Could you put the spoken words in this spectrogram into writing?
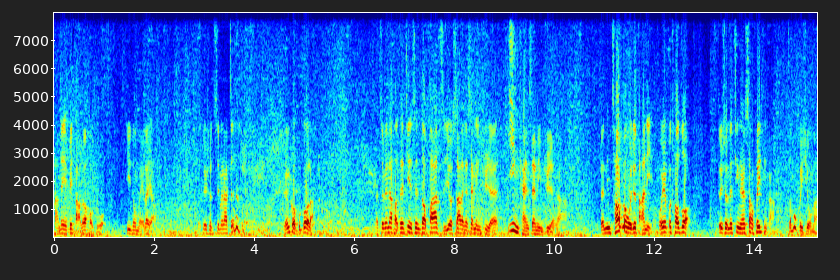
塔内也被打了好多，地都没了呀。对手基本上真的多，人口不够了。那这边呢，好在剑圣到八级又杀了个山林巨人，硬砍山林巨人啊！等你嘲讽我就打你，我也不操作。对手呢竟然上飞艇啊，这么会修吗？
